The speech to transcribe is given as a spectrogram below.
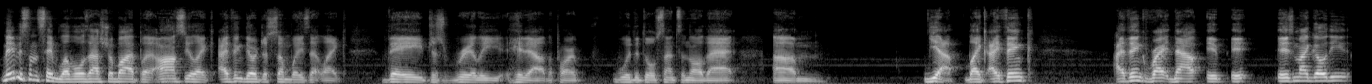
Maybe it's on the same level as Astrobot, but honestly, like I think there are just some ways that like they just really hit out of the park with the DualSense and all that. Um, yeah, like I think, I think right now it, it is my GOTY.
